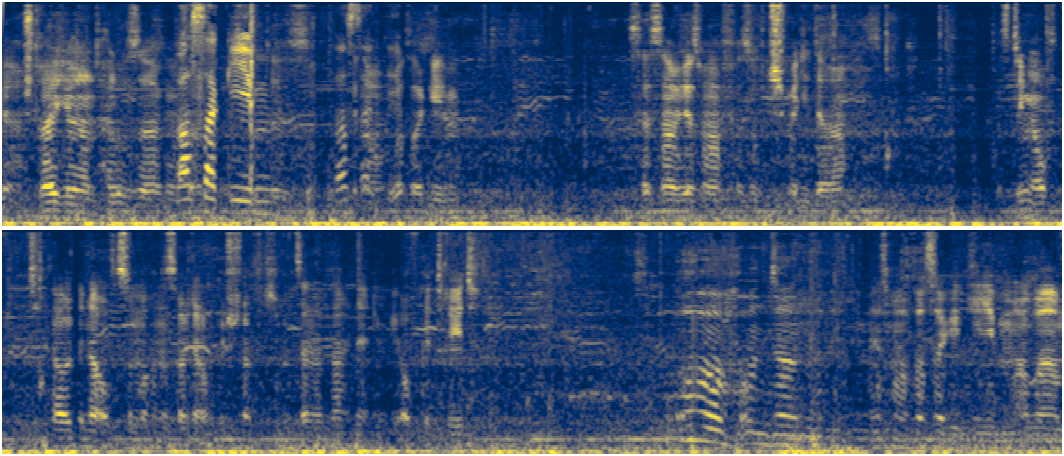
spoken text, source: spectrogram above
ja, streicheln und Hallo sagen. Wasser Und geben. Das, Wasser genau, geben. Wasser geben. Das heißt, dann habe ich erstmal versucht, Schmidti da das Ding auf, die Kabelbinder aufzumachen. Das habe ich dann auch geschafft. Mit seiner Leine irgendwie aufgedreht. Oh, und dann habe ich ihm erstmal Wasser gegeben, aber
